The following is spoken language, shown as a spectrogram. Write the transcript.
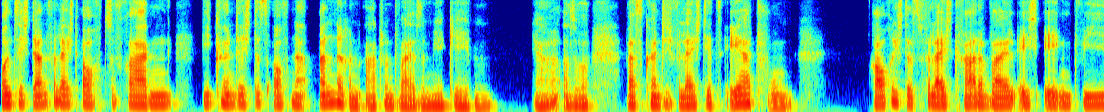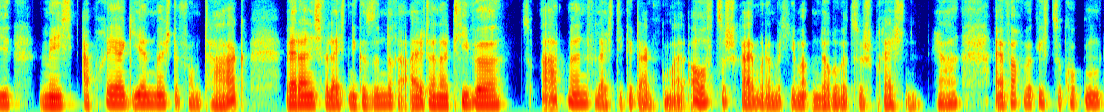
Und sich dann vielleicht auch zu fragen, wie könnte ich das auf einer anderen Art und Weise mir geben? Ja, also was könnte ich vielleicht jetzt eher tun? Brauche ich das vielleicht gerade, weil ich irgendwie mich abreagieren möchte vom Tag? Wäre da nicht vielleicht eine gesündere Alternative zu atmen, vielleicht die Gedanken mal aufzuschreiben oder mit jemandem darüber zu sprechen? Ja, einfach wirklich zu gucken,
